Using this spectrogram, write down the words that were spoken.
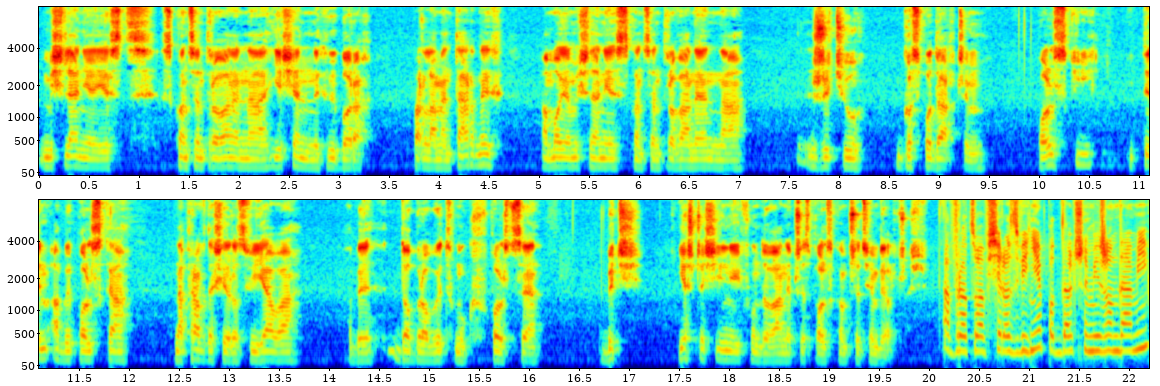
myślenie jest skoncentrowane na jesiennych wyborach parlamentarnych, a moje myślenie jest skoncentrowane na życiu gospodarczym Polski i tym, aby Polska naprawdę się rozwijała, aby dobrobyt mógł w Polsce być jeszcze silniej fundowany przez polską przedsiębiorczość. A Wrocław się rozwinie pod dalszymi rządami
